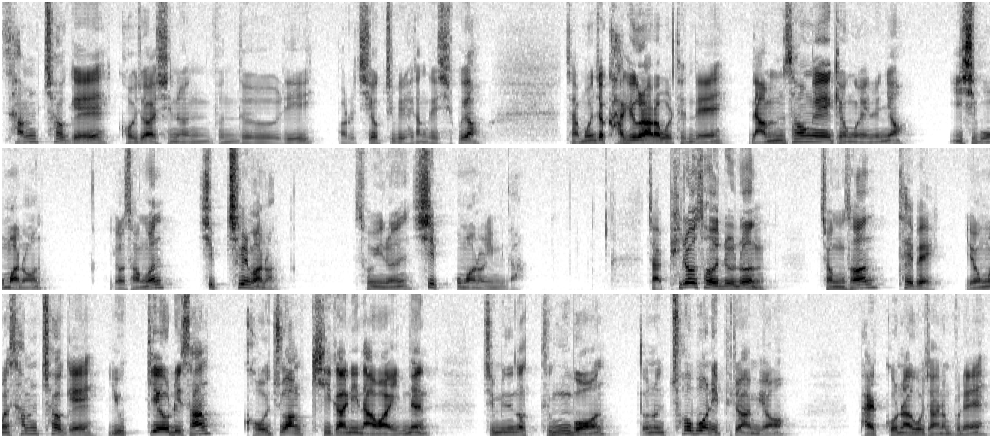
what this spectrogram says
삼척에 거주하시는 분들이 바로 지역 주민에 해당되시고요. 자, 먼저 가격을 알아볼 텐데 남성의 경우에는요. 25만 원, 여성은 17만 원, 소인은 15만 원입니다. 자, 필요 서류는 정선, 태백, 영월, 삼척에 6개월 이상 거주한 기간이 나와 있는 주민등록 등본 또는 초본이 필요하며 발권하고자 하는 분의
